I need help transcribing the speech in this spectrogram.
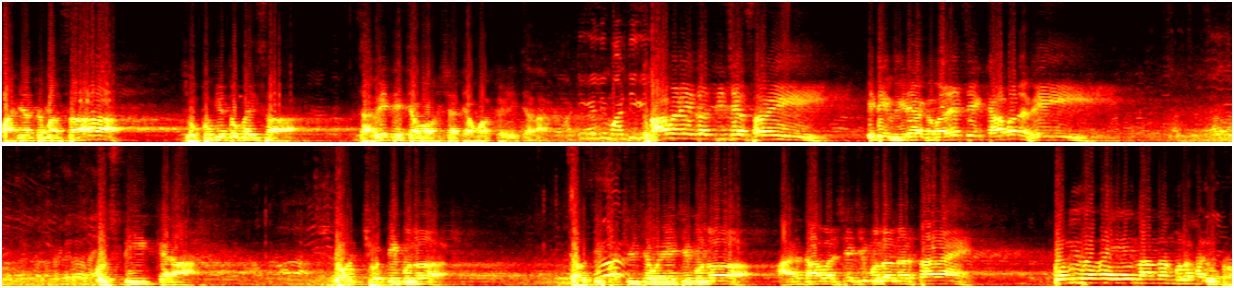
पाण्यात मासा झोप घेतो कैसा जावे त्याच्या वंशा तेव्हा कळे त्याला. जातीचे असावे. इथे विड्या गबाळ्याचे काम नव्हे कुस्ती करा. दोन छोटी मुलं चौथी पाचवीच्या वयाची मुलं आठ दहा वर्षाची मुलं लढताय. पोलीस दादा हे लहान लहान मुलं खाली उतरा.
